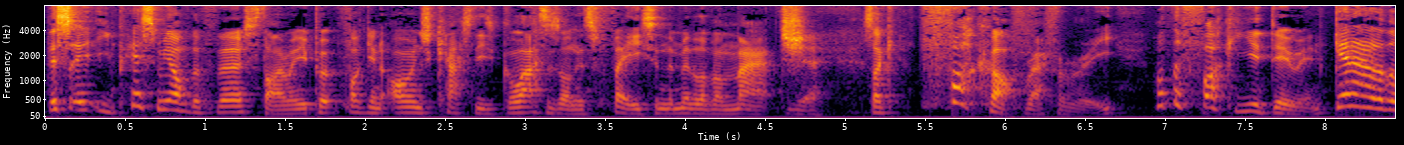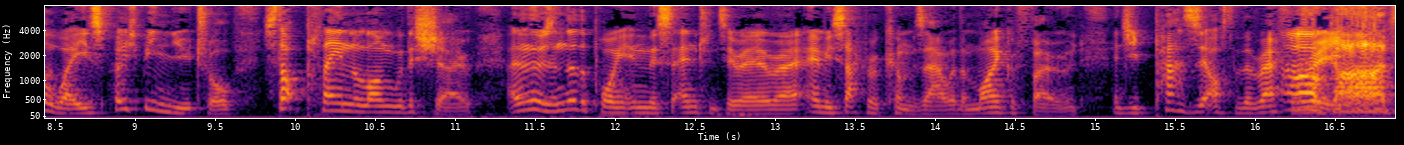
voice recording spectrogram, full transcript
This he pissed me off the first time when he put fucking Orange Cassidy's glasses on his face in the middle of a match. Yeah. It's like, fuck off, referee. What the fuck are you doing? Get out of the way. You're supposed to be neutral. Stop playing along with the show. And then there was another point in this entrance here where uh, Emi Sakura comes out with a microphone and she passes it off to the referee. Oh, God.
